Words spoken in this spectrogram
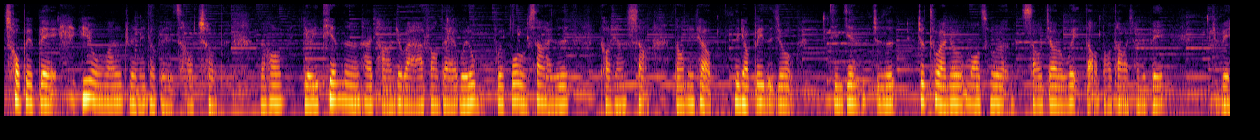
臭被被，因为我妈都觉得那条被子超臭的。然后有一天呢，她好像就把它放在微炉微波炉上还是烤箱上，然后那条那条被子就渐渐就是就突然就冒出了烧焦的味道，然后它好像就被就被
